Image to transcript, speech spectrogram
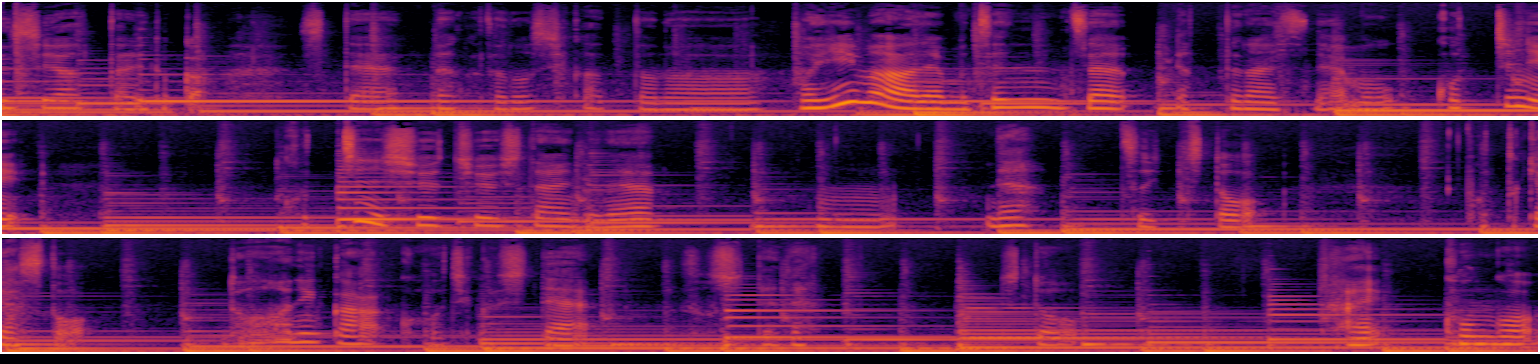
援し合ったりとかしてなんか楽しかったな。もう今はねもう全然やってないですね。もうこっちにこっちに集中したいんでね。うんね。ツイッチとポッドキャストどうにか構築してそしてねちょっとはい今後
